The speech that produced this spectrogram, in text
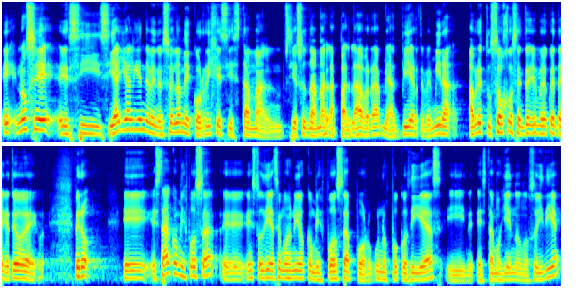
eh, no sé eh, si, si hay alguien de Venezuela me corrige si está mal, si es una mala palabra, me advierte, me mira, abre tus ojos, entonces yo me doy cuenta que tengo que... Pero eh, estaba con mi esposa, eh, estos días hemos venido con mi esposa por unos pocos días y estamos yéndonos hoy día.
